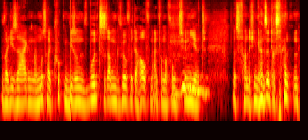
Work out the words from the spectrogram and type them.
weil die sagen, man muss halt gucken, wie so ein bunt zusammengewürfelter Haufen einfach mal funktioniert. Das fand ich einen ganz interessanten,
